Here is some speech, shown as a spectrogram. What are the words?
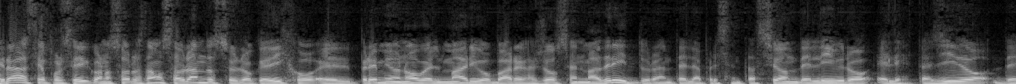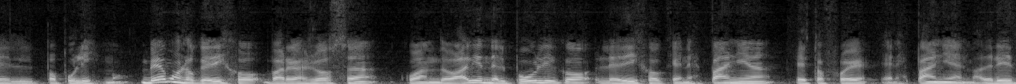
Gracias por seguir con nosotros. Estamos hablando sobre lo que dijo el premio Nobel Mario Vargas Llosa en Madrid durante la presentación del libro El estallido del populismo. Veamos lo que dijo Vargas Llosa cuando alguien del público le dijo que en España, esto fue en España, en Madrid,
